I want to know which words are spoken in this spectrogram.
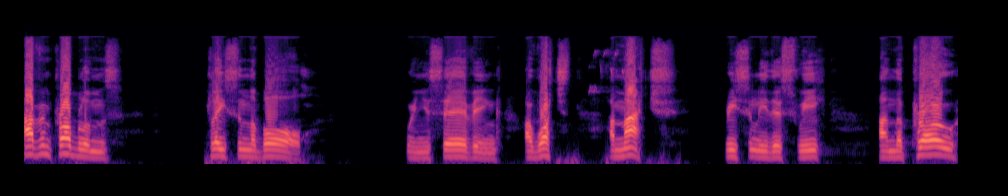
having problems placing the ball when you're serving. I watched a match recently this week and the pro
